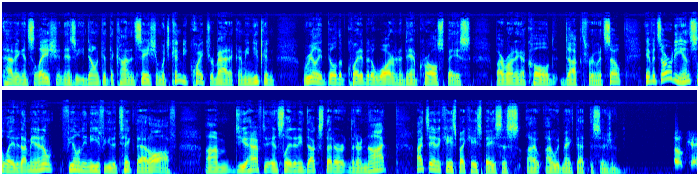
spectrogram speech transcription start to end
having insulation is that you don't get the condensation, which can be quite dramatic. I mean, you can really build up quite a bit of water in a damp crawl space by running a cold duct through it. So if it's already insulated, I mean, I don't feel any need for you to take that off. Um, do you have to insulate any ducts that are that are not? I'd say on a case by case basis, I, I would make that decision. Okay.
